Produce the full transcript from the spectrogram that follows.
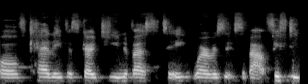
of care leavers go to university, whereas it's about 50%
